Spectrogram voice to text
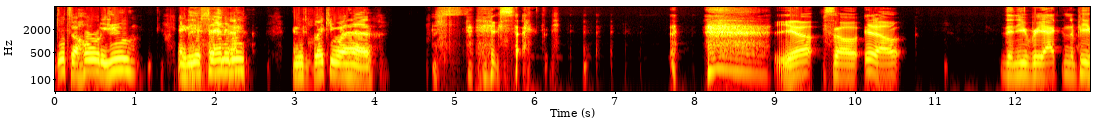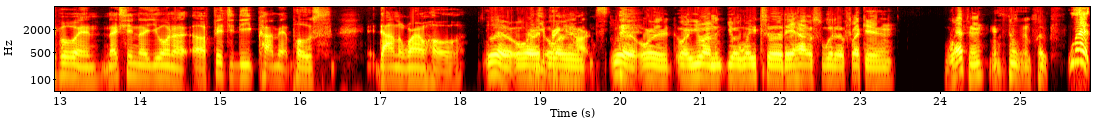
gets a hold of you and your sanity, and it's breaking you in half. exactly. yep. So you know, then you reacting to people, and next thing you know, you on a, a fifty deep comment post down the wormhole, Yeah, or or yeah, or or you on your way to their house with a fucking weapon. What?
